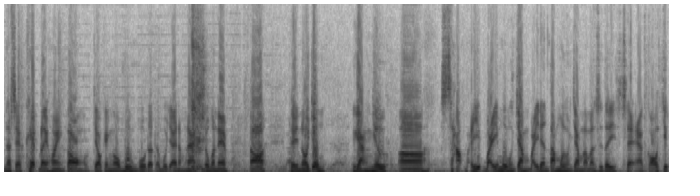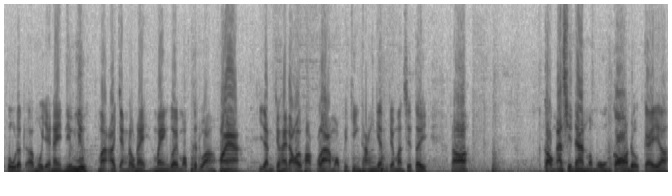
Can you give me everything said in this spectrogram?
nó sẽ khép lại hoàn toàn cho cái ngôi vương vô địch ở mùa giải năm nay đúng không anh em? Đó thì nói chung gần như sáu 6 7 70 phần trăm 7 đến 80 phần trăm là Man City sẽ có chức vô địch ở mùa giải này. Nếu như mà ở trận đấu này mang về một kết quả hòa dành cho hai đội hoặc là một cái chiến thắng dành cho Man City đó. Còn Arsenal mà muốn có được cái uh,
